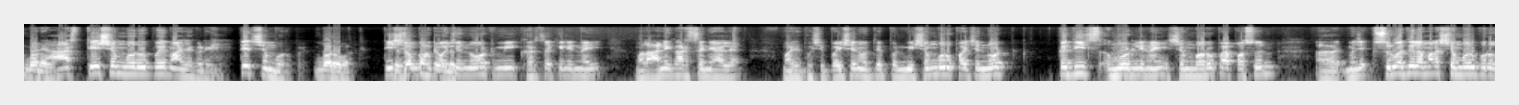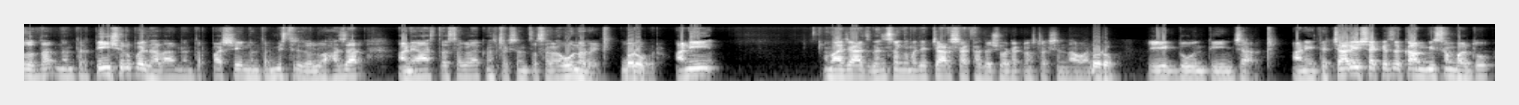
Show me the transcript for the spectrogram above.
बरोबर. आज ते शंभर रुपये माझ्याकडे तेच शंभर रुपये. बरोबर. ती ते शंभर ठेवलेत. रुपयाची नोट मी खर्च केली नाही. मला अनेक अडचणी आल्या. माझ्यापाशी पैसे नव्हते पण मी शंभर रुपयाची नोट कधीच मोडली नाही. शंभर रुपयापासून म्हणजे सुरुवातीला मला शंभर रुपये रोज होता नंतर तीनशे रुपये झाला नंतर पाचशे नंतर मिस्त्री झालो हजार आणि आज तर सगळ्या कन्स्ट्रक्शनचा सगळा ओनर आहे. बरोबर. आणि माझ्या आज घनसंघमध्ये चार शाखा शिवाटा कन्स्ट्रक्शन नावाने. बरोबर. एक दोन तीन चार. आणि त्या चारही शाखेचं काम मी सांभाळतो.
